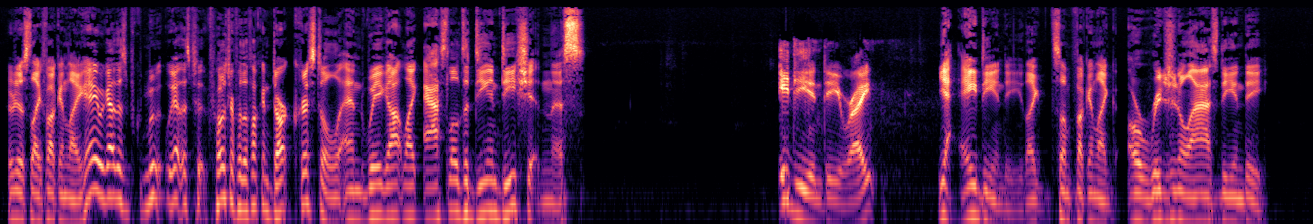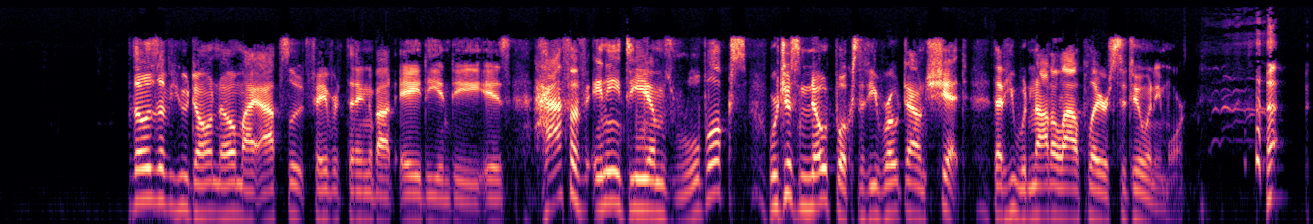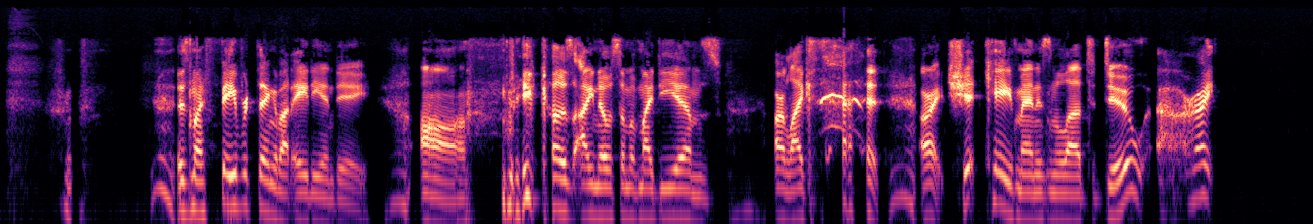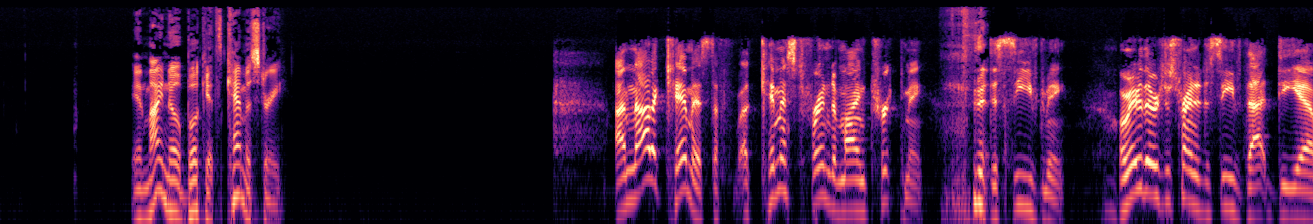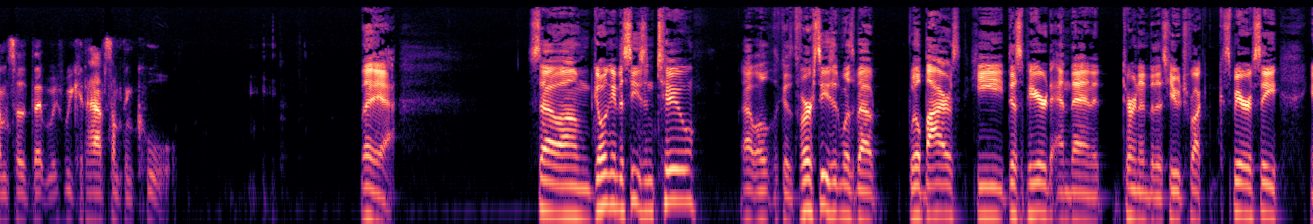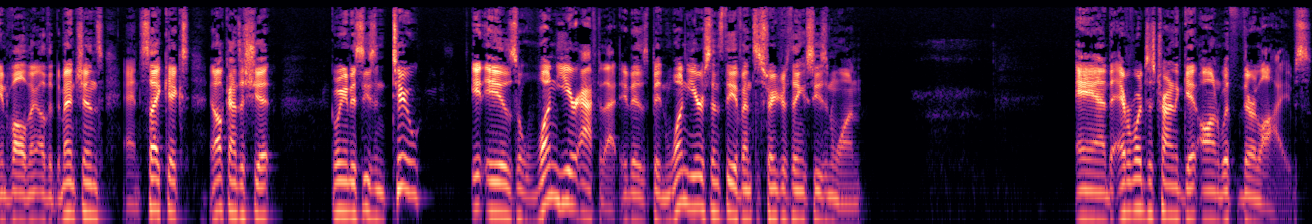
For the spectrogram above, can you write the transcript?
They're just like fucking like, hey, we got this we got this poster for the fucking Dark Crystal, and we got like ass loads of D and D shit in this. AD and D, right? Yeah, a D and D, like some fucking like original ass D and D. Those of you who don't know, my absolute favorite thing about AD&D is half of any DM's rule books were just notebooks that he wrote down shit that he would not allow players to do anymore. is my favorite thing about AD&D. Uh, because I know some of my DMs are like that. All right, shit caveman isn't allowed to do. All right. In my notebook, it's chemistry. I'm not a chemist. A, a chemist friend of mine tricked me, deceived me, or maybe they were just trying to deceive that DM so that we could have something cool. But yeah. So um, going into season two, uh, well, because the first season was about Will Byers, he disappeared, and then it turned into this huge fucking conspiracy involving other dimensions and psychics and all kinds of shit. Going into season two, it is one year after that. It has been one year since the events of Stranger Things season one, and everyone's just trying to get on with their lives.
